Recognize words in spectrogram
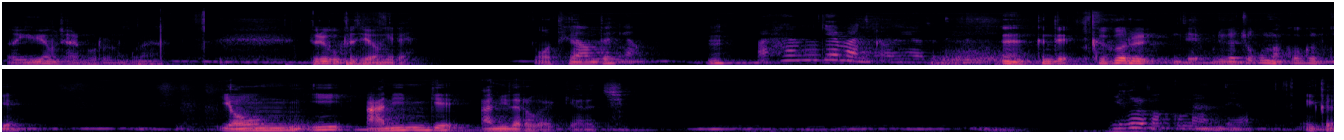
너 유형 잘 모르는구나. 둘이 곱해서 0이래. 어떻게 하는데? 0요. 응? 아, 한 개만 0이어도 돼요? 응, 근데 그거를 이제 우리가 조금만 꺾을게. 0이 아닌 게 아니다라고 할게, 알았지? 이걸 바꾸면 안 돼요? 그러니까,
